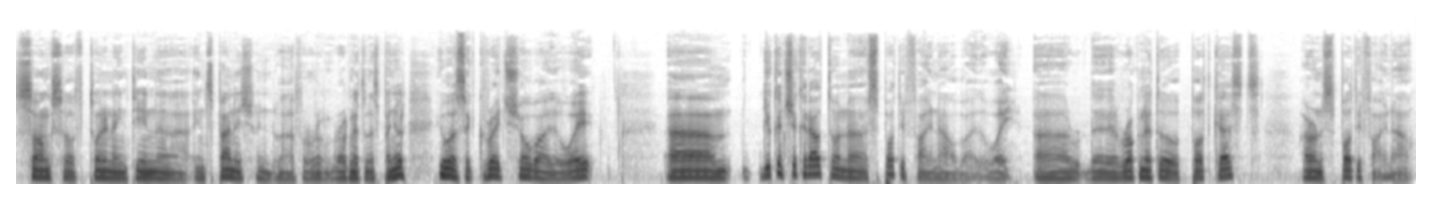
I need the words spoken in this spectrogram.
songs of 2019 uh, in Spanish in, uh, for Rock- Rocknet en Español. It was a great show, by the way. Um, you can check it out on uh, Spotify now, by the way. Uh, the Rockneto podcasts are on Spotify now.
